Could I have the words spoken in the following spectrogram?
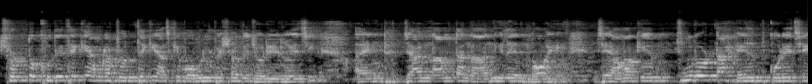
ছোট্ট খুদে থেকে আমরা প্রত্যেকে আজকে বহুরূপের সঙ্গে জড়িয়ে রয়েছি। অ্যান্ড যার নামটা না নিলে নয়, যে আমাকে পুরোটা হেল্প করেছে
